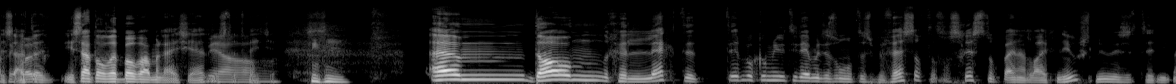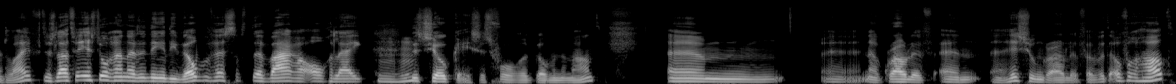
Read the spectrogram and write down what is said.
Dus uit- je staat altijd bovenaan mijn lijstje, hè, dus ja. dat weet je. Ehm, dan gelekte Timber Community Day, maar is ondertussen bevestigd. Dat was gisteren nog bijna live nieuws. Nu is het eh, niet meer live. Dus laten we eerst doorgaan naar de dingen die wel bevestigd eh, waren al gelijk. Mhm. De showcases voor eh, komende maand. Eh, nou, Growlithe en uh, Hishun Growlithe hebben we het over gehad.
